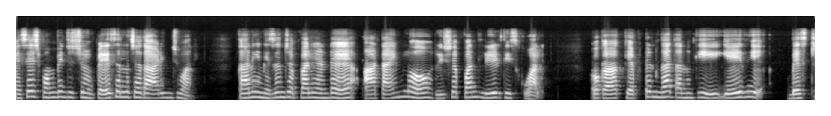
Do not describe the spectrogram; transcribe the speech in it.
మెసేజ్ పంపించచ్చు పేసర్ల చేత ఆడించు అని. కానీ నిజం చెప్పాలి అంటే ఆ టైంలో రిషబ్ పంత్ లీడ్ తీసుకోవాలి. ఒక కెప్టెన్‌గా తనకి ఏది బెస్ట్,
